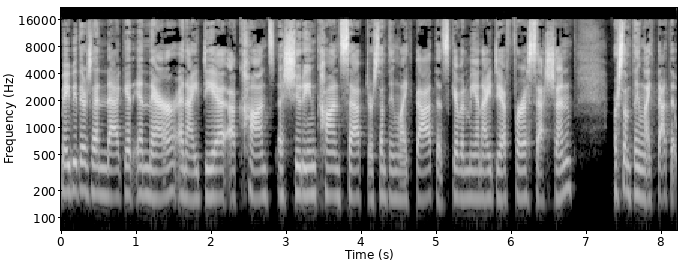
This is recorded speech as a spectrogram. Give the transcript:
Maybe there's a nugget in there, an idea, a con, a shooting concept or something like that that's given me an idea for a session or something like that that,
